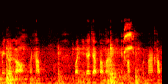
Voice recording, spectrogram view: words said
ไม่โดนหลอกนะครับ วันนี้ก็จะประมาณนี้นะครับขอบคุณมากครับ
